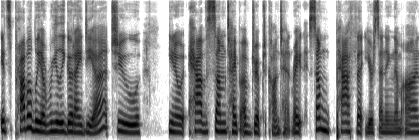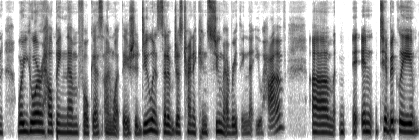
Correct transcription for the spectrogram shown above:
it's probably a really good idea to you know have some type of dripped content right? Some path that you're sending them on where you're helping them focus on what they should do instead of just trying to consume everything that you have. Um and typically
